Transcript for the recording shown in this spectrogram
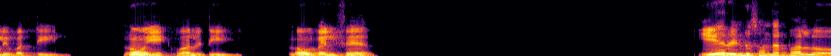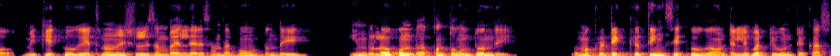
liberty, no equality, no welfare. ఏ రెండు సందర్భాల్లో మీకెక్కువగా ఎథనో నేషనలిజం బయలుదేరే సందర్భం ఉంటుంది? ఇందులో కొంత కొంత ఉంటుంది. డెమోక్రటిక్ థింగ్స్ ఎక్కువగా ఉంటాయి. లిబర్టీ ఉంటే కాస్త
